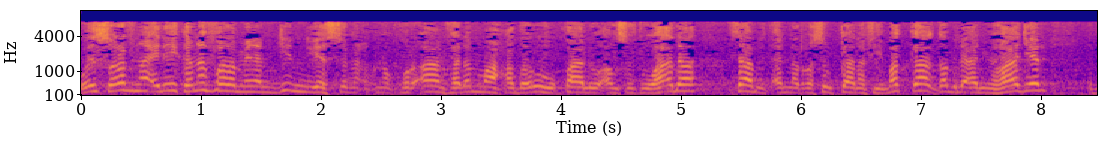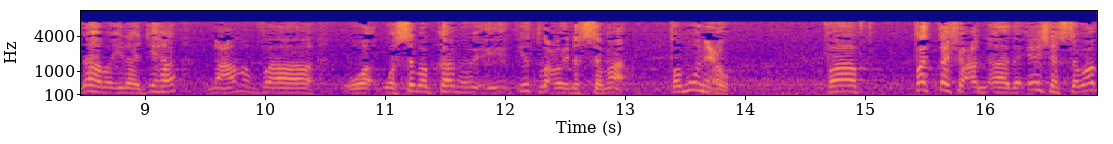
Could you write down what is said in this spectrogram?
وإذ صرفنا إليك نفرا من الجن يستمعون القرآن فلما حضروه قالوا أنصتوا هذا. ثابت أن الرسول كان في مكة قبل أن يهاجر ذهب إلى جهة نعم ف... والسبب كانوا يطلعوا إلى السماء فمنعوا. ففتشوا عن هذا. إيش السبب؟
